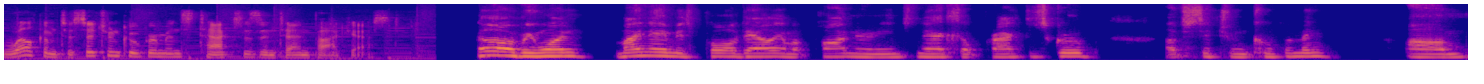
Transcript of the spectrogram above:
Welcome to Citrin Cooperman's Taxes in 10 podcast. Hello, everyone. My name is Paul Daly. I'm a partner in the International Practice Group of Citrin Cooperman. Um,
